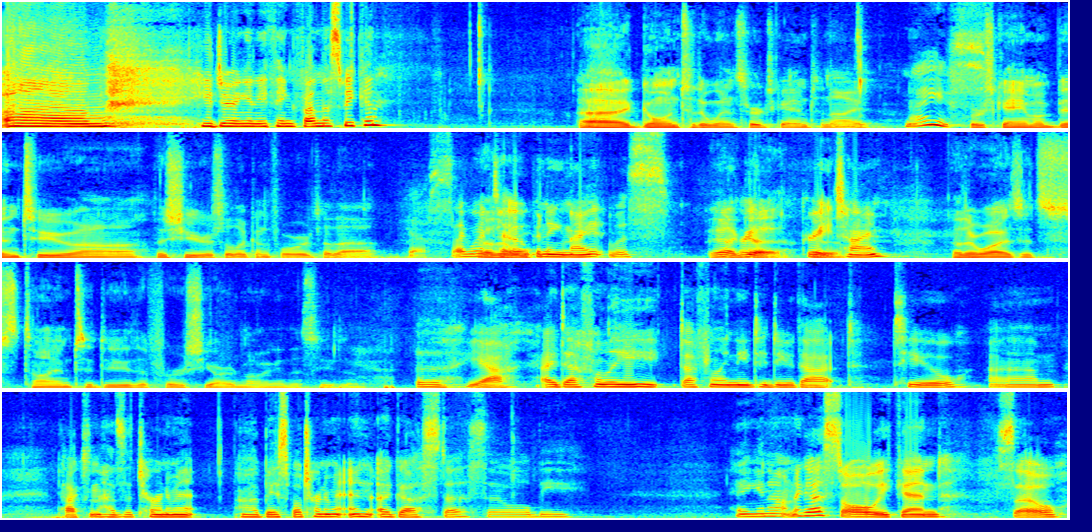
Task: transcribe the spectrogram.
Um, you doing anything fun this weekend? Uh, going to the Wind Surge game tonight. Nice. First game I've been to uh, this year, so looking forward to that. Yes, I went Other, to opening night. It was yeah, great, good. Great good. time. Otherwise, it's time to do the first yard mowing of the season. Uh, yeah, I definitely definitely need to do that too. Um, Paxton has a tournament, a baseball tournament in Augusta, so I'll be hanging out in Augusta all weekend. So,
